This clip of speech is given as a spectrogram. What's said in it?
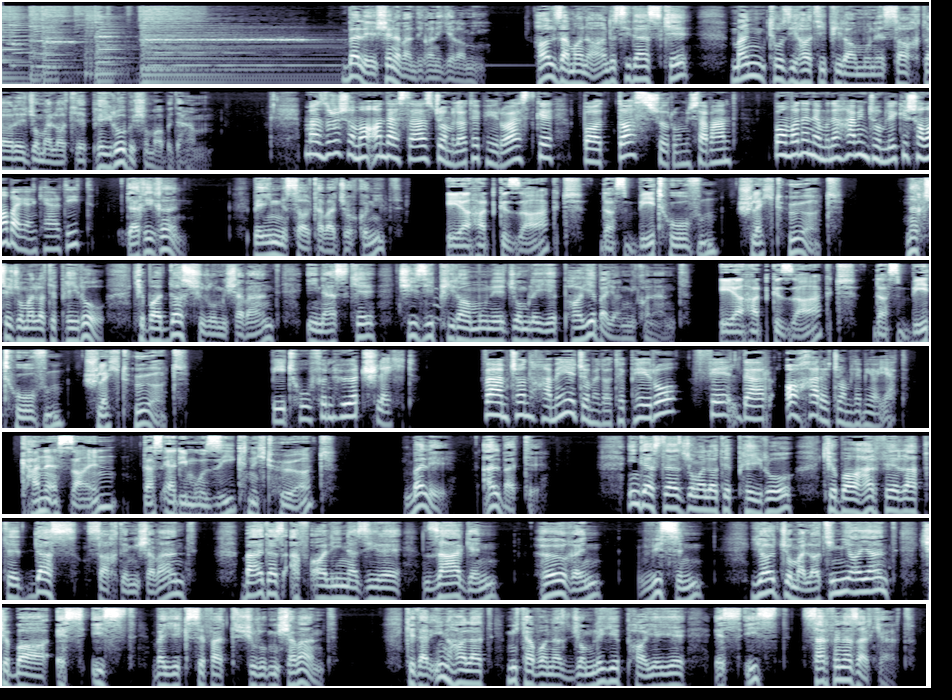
بله شنوندگان گرامی حال زمان آن رسیده است که من توضیحاتی پیرامون ساختار جملات پیرو به شما بدهم. منظور شما آن دسته از جملات پیرو است که با داس شروع می شوند. به عنوان نمونه همین جمله که شما بیان کردید. دقیقا. به این مثال توجه کنید. Er hat gesagt, dass Beethoven schlecht hört. نقش جملات پیرو که با داس شروع می شوند این است که چیزی پیرامون جمله پایه بیان می کنند. Er hat gesagt, dass Beethoven schlecht hört. Beethoven hört schlecht. و همچون همه جملات پیرو فعل در آخر جمله می آید. Kann es sein, dass er die Musik nicht hört? بله البته این دسته از جملات پیرو که با حرف ربط دس ساخته می شوند بعد از افعالی نظیر زاگن، هرن، ویسن یا جملاتی می آیند که با اس ایست و یک صفت شروع می شوند که در این حالت می توان از جمله پایه اس ایست صرف نظر کرد.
